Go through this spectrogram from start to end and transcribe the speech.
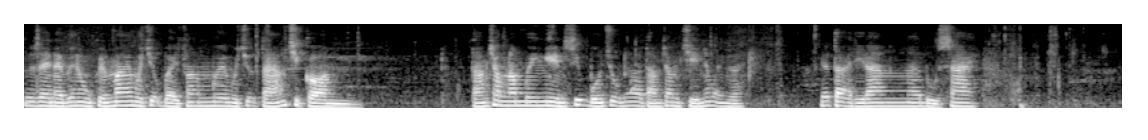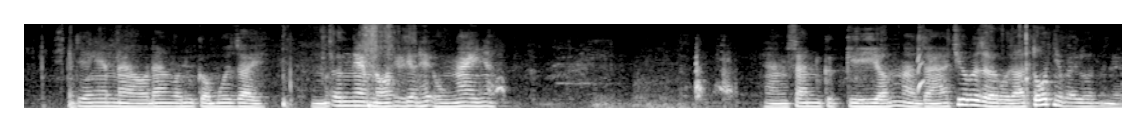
đôi giày này bên Hùng khuyến mãi 1 triệu 750 1 triệu 8 chỉ còn 850 nghìn, ship 40 nữa là 890 nha mọi người. Hiện tại thì đang ờ, đủ size. Thì anh em nào đang có nhu cầu mua giày ừ, ưng em nó thì liên hệ Hùng ngay nhá. Hàng săn cực kỳ hiếm mà giá chưa bao giờ có giá tốt như vậy luôn, mọi người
